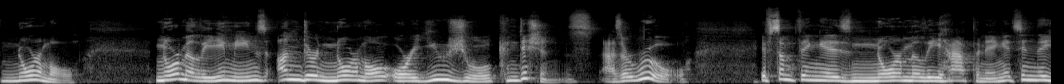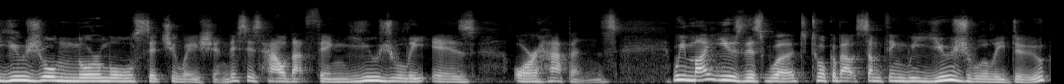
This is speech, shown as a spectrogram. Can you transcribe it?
normal. Normally means under normal or usual conditions, as a rule. If something is normally happening, it's in the usual normal situation. This is how that thing usually is or happens. We might use this word to talk about something we usually do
